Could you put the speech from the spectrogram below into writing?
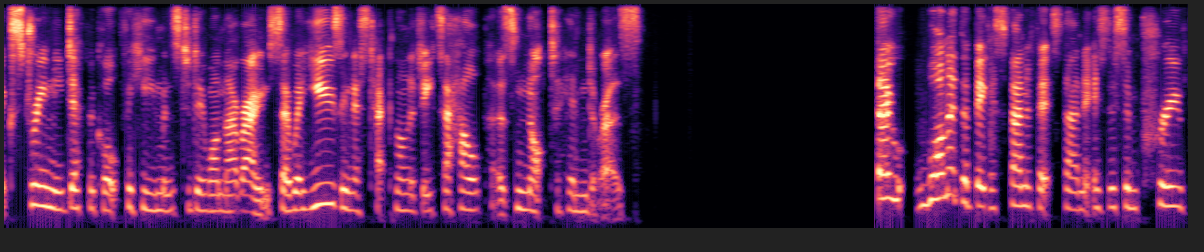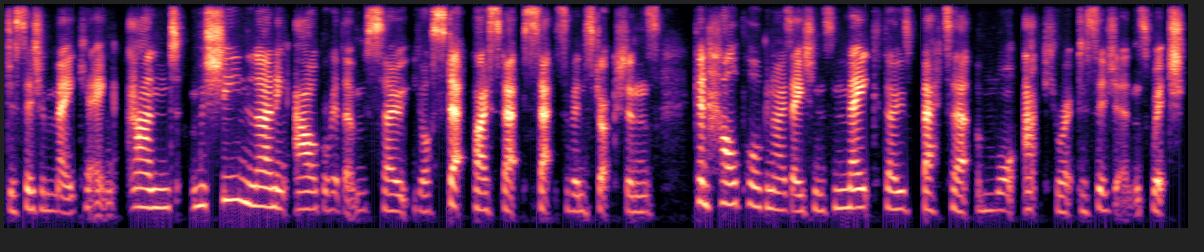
extremely difficult for humans to do on their own. So we're using this technology to help us, not to hinder us. So, one of the biggest benefits then is this improved decision making and machine learning algorithms. So, your step by step sets of instructions can help organizations make those better and more accurate decisions, which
